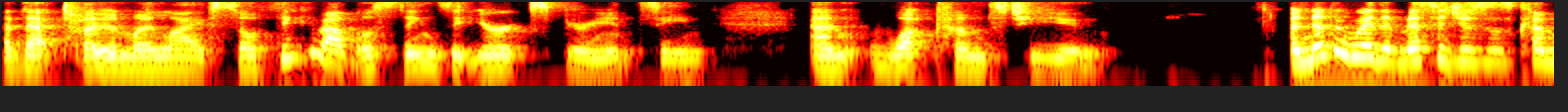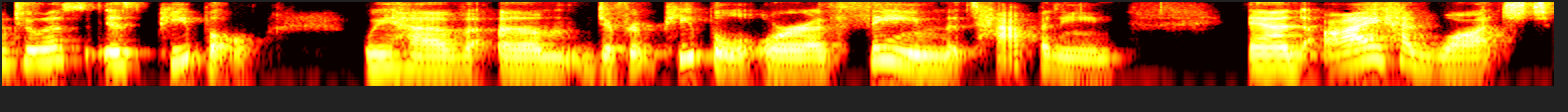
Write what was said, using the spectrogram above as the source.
at that time in my life. So think about those things that you're experiencing and what comes to you. Another way that messages has come to us is people. We have um, different people or a theme that's happening. And I had watched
